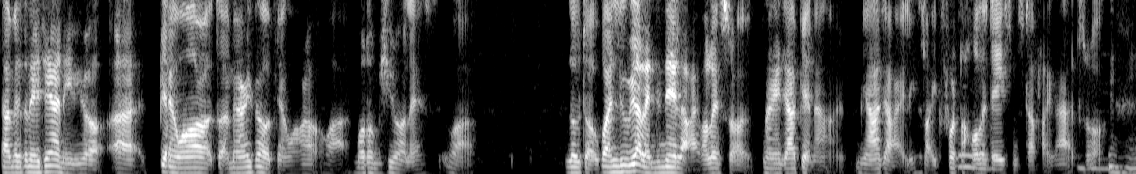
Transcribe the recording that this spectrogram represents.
ဒါပေမဲ့တနေ့ချင်းကနေပြီးတော့အာပြန်သွားတော့ America ကိုပြန်သွားတော့ဟို model မရှိတော့လဲဟိုလောက်တော့ဘာလူရလည်းနည်းနည်းလာတယ်ဘာလဲဆိုတော့နိုင်ငံခြားပြန်တာများကြတယ်လေ like for the Mm. holidays and stuff like that ဆိုတော့ Mhm.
